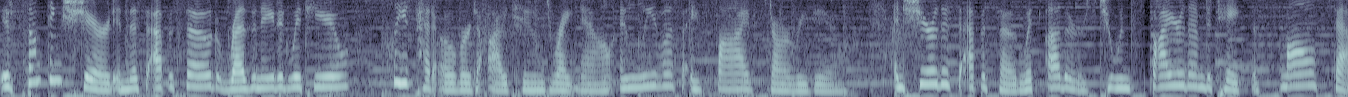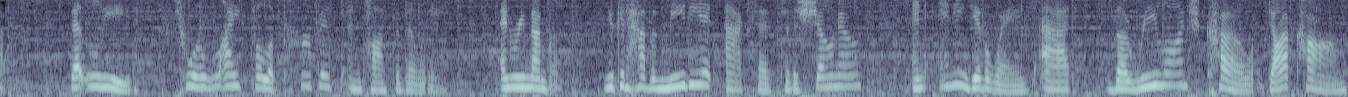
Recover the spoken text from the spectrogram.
If something shared in this episode resonated with you, please head over to iTunes right now and leave us a five star review and share this episode with others to inspire them to take the small steps that lead to a life full of purpose and possibility. And remember, you can have immediate access to the show notes and any giveaways at therelaunchco.com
